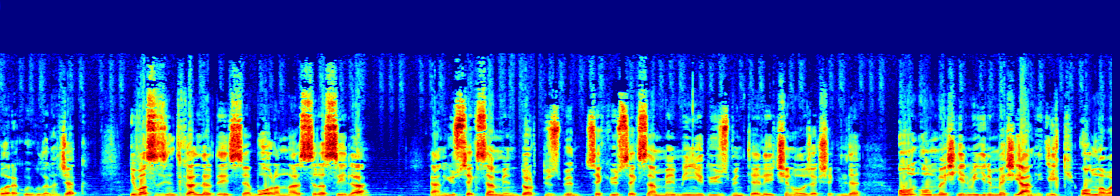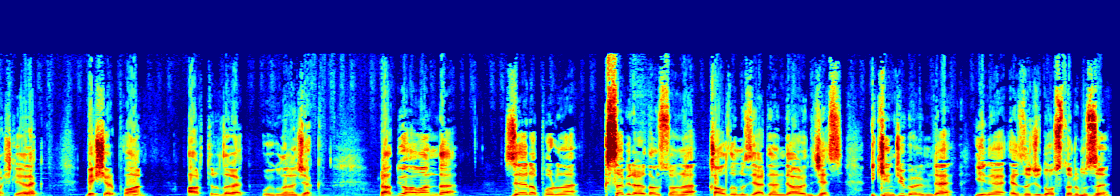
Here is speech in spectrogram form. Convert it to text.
olarak uygulanacak. İvasız intikallerde ise bu oranlar sırasıyla yani 180 bin, 400 bin, 880 bin, 1700 bin TL için olacak şekilde 10, 15, 20, 25 yani ilk 10 ile başlayarak 5'er puan artırılarak uygulanacak. Radyo Havan'da Z raporuna kısa bir aradan sonra kaldığımız yerden devam edeceğiz. İkinci bölümde yine eczacı dostlarımızı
